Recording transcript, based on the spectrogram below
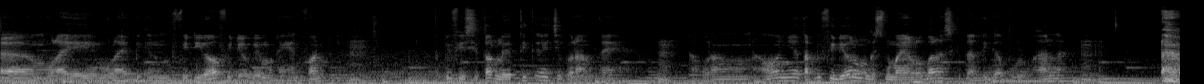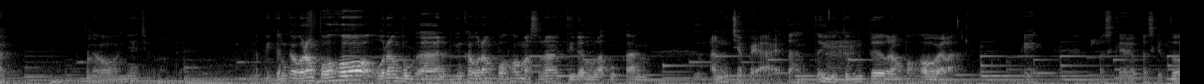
Eh, mulai mulai bikin video video game pakai handphone. Hmm. tapi visitor leutik euy cik urang teh Hmm. nah urang naonnya tapi video geus lumayan loba lah sekitar 30-an lah. Hmm. naonnya cik kan ka orang poho orang bukan tapi kan ka orang poho maksudnya tidak melakukan anu CPA eta henteu YouTube teu orang poho we lah. Oke pas kayak pas gitu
